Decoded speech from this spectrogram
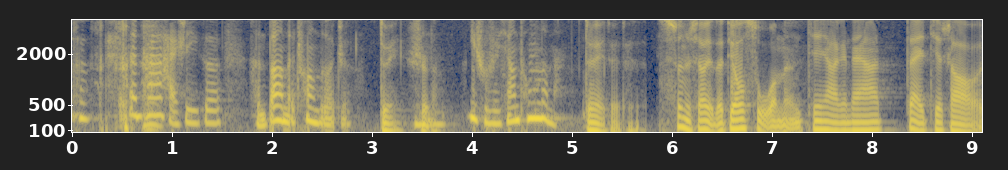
但他还是一个很棒的创作者。对，是的，艺术是相通的嘛。对对对对，顺着小野的雕塑，我们接下来跟大家再介绍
